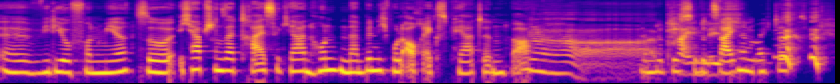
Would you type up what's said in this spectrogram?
äh, Video von mir. So, ich habe schon seit 30 Jahren Hunden, dann bin ich wohl auch Expertin. Ja. Ah, Wenn du das so bezeichnen möchtest.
